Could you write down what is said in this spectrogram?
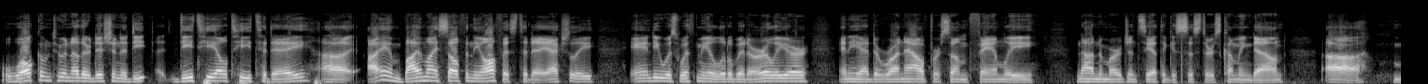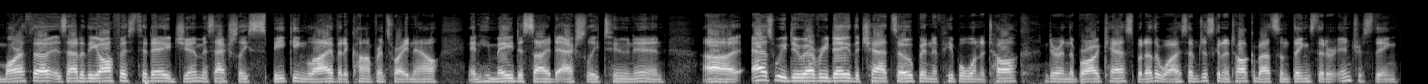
Welcome to another edition of D DTLT Today. Uh, I am by myself in the office today. Actually, Andy was with me a little bit earlier and he had to run out for some family, not an emergency. I think his sister's coming down. Uh, Martha is out of the office today. Jim is actually speaking live at a conference right now, and he may decide to actually tune in. Uh, as we do every day, the chat's open if people want to talk during the broadcast, but otherwise, I'm just going to talk about some things that are interesting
